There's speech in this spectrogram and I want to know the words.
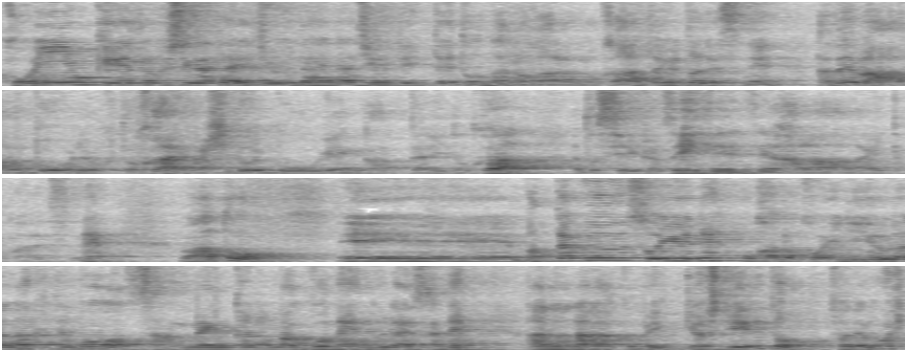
婚姻を継続しがたい。重大な自由って一体どんなのがあるのかというとですね例えばあの暴力とか、まあ、ひどい暴言があったりとかあと生活費全然払わないとかですね、まあ、あと、えー、全くそういうね他のこういう理由がなくても3年からま5年ぐらいですかねあの長く別居しているとそれも一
